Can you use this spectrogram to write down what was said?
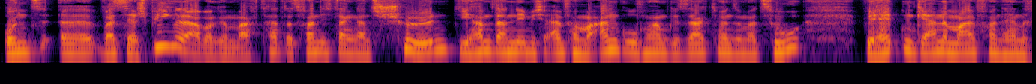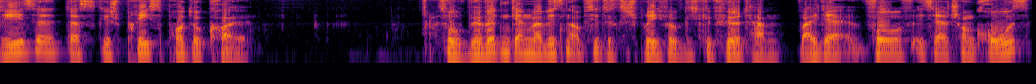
und äh, was der Spiegel aber gemacht hat, das fand ich dann ganz schön, die haben dann nämlich einfach mal angerufen, haben gesagt, hören Sie mal zu, wir hätten gerne mal von Herrn Rehse das Gesprächsprotokoll. So, wir würden gerne mal wissen, ob Sie das Gespräch wirklich geführt haben, weil der Vorwurf ist ja schon groß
